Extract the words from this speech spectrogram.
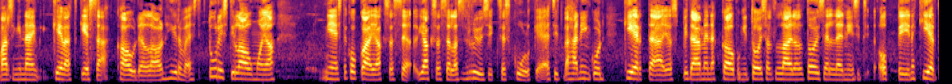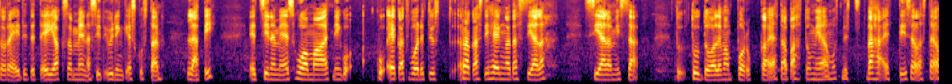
varsinkin näin kevät-kesäkaudella on hirveästi turistilaumoja, niin ei sitä koko ajan jaksa, se, jaksa sellaisessa ryysiksessä kulkea. Sitten vähän niin kuin kiertää, jos pitää mennä kaupungin toiselta laidalta toiselle, niin sitten oppii ne kiertoreitit, että ei jaksa mennä sit ydinkeskustan läpi. Et siinä mielessä huomaa, että niinku, kun ekat vuodet just rakasti hengata siellä, siellä missä tuntuu olevan porukkaa ja tapahtumia, mutta nyt vähän etsii sellaista jo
